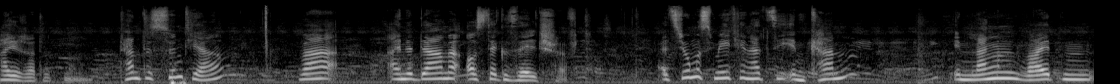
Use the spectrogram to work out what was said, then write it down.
heirateten. Tante Cynthia war eine Dame aus der Gesellschaft. Als junges Mädchen hat sie in Cannes in langen, weiten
